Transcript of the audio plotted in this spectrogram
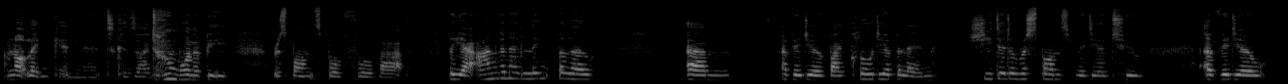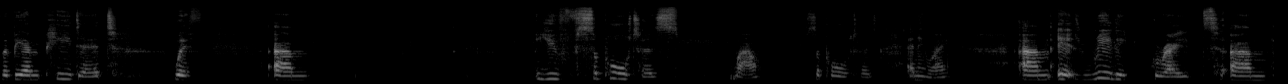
I'm not linking it because I don't want to be responsible for that. But yeah, I'm going to link below um, a video by Claudia Boleyn. She did a response video to a video the BNP did with um, youth supporters, well, supporters, anyway. Um, it's really great. Um,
